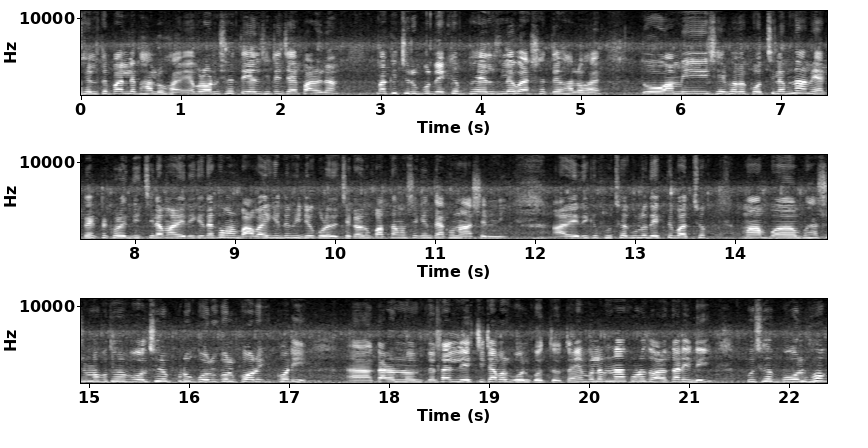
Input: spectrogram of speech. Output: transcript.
ফেলতে পারলে ভালো হয়। এবার অনেক সময় তেল ছিটে যায়, পারে না। বা কিছুর উপর রেখে ফেললেও একসাথে ভালো হয়। তো আমি সেইভাবে করছিলাম না, আমি একটা একটা করে দিচ্ছিলাম। আর এদিকে দেখো, আমার বাবাই কিন্তু ভিডিও করে দিচ্ছে, কারণ কথা মাসে কিন্তু এখনও আসেননি। আর এদিকে ফুচকাগুলো দেখতে পাচ্ছ, মা ভাসুর মা প্রথমে বলছিল, পুরো গোল গোল করি। কারণ তার লেচিটা আবার গোল করতে। হতো আমি বললাম, না, কোনো দরকারই নেই। ফুচকা গোল হোক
